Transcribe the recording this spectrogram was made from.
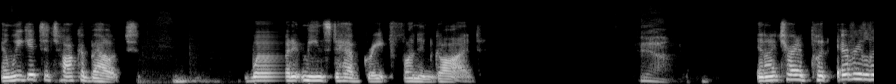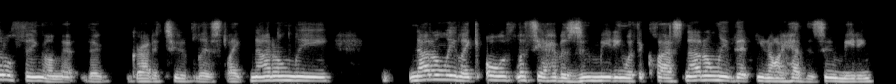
And we get to talk about what it means to have great fun in God. Yeah. And I try to put every little thing on the, the gratitude list, like not only not only like oh let's say i have a zoom meeting with a class not only that you know i had the zoom meeting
